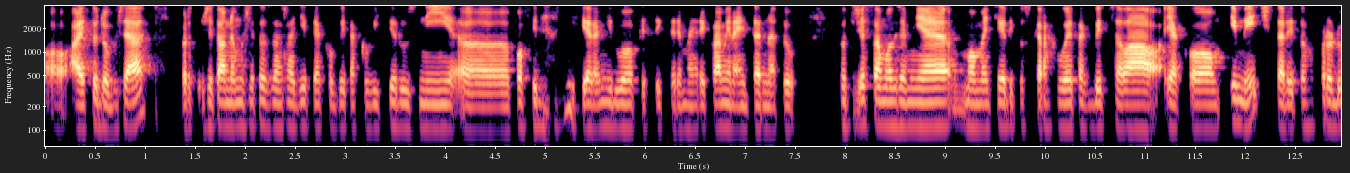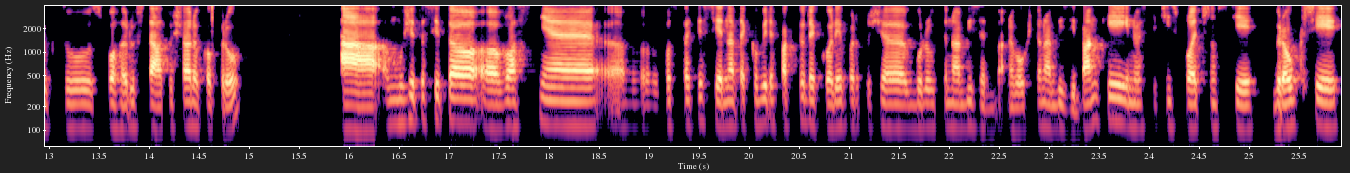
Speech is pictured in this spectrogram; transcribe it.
uh, a je to dobře, protože tam nemůžete zařadit jakoby takový ty různý uh, pofidální firmní dluhopisy, které mají reklamy na internetu, protože samozřejmě v momentě, kdy to zkrachuje, tak by celá jako image tady toho produktu z pohledu státu šla do kopru, a můžete si to eh, vlastně eh, v podstatě sjednat jakoby de facto dekody, protože budou to nabízet, nebo už to nabízí banky, investiční společnosti, broukři,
